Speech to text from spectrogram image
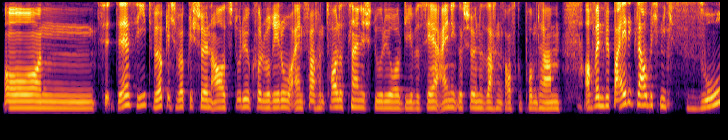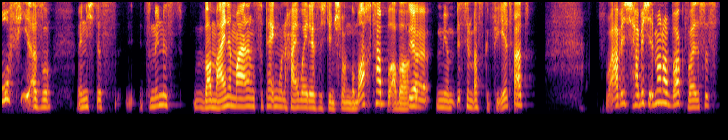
Und der sieht wirklich, wirklich schön aus. Studio Colorido, einfach ein tolles kleines Studio, die bisher einige schöne Sachen rausgepumpt haben. Auch wenn wir beide, glaube ich, nicht so viel, also wenn ich das zumindest war meine Meinung zu Penguin Highway, dass ich den schon gemocht habe, aber ja. mir ein bisschen was gefehlt hat. Habe ich, hab ich immer noch Bock, weil es ist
